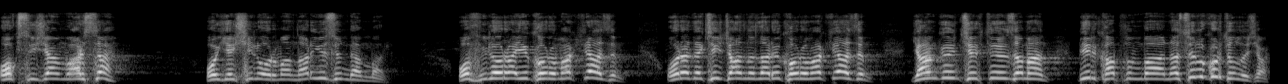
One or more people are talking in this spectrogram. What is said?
oksijen varsa o yeşil ormanlar yüzünden var. O florayı korumak lazım. Oradaki canlıları korumak lazım. Yangın çıktığı zaman bir kaplumbağa nasıl kurtulacak?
